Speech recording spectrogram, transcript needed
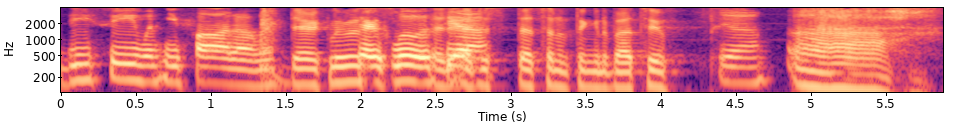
DC when he fought um. Derrick Lewis. Derrick Lewis, I- I yeah. just that's what I'm thinking about too. Yeah. Ah.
